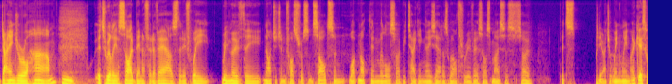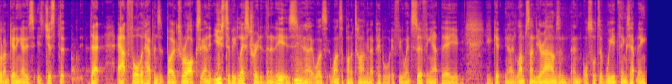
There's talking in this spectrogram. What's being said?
danger or harm. Mm. It's really a side benefit of ours that if we remove the nitrogen, phosphorus, and salts and whatnot, then we'll also be taking these out as well through reverse osmosis. So it's pretty much a win-win. I guess what I'm getting at is is just that that outfall that happens at Boag's Rocks, and it used to be less treated than it is. Mm. You know, it was once upon a time. You know, people if you went surfing out there, you you get you know lumps under your arms and, and all sorts of weird things happening.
